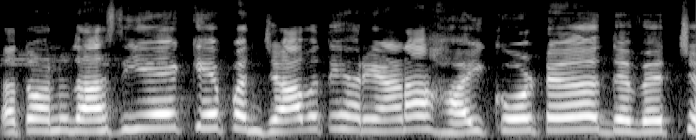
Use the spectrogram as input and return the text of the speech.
ਤਾਂ ਤੁਹਾਨੂੰ ਦੱਸ ਦਈਏ ਕਿ ਪੰਜਾਬ ਅਤੇ ਹਰਿਆਣਾ ਹਾਈ ਕੋਰਟ ਦੇ ਵਿੱਚ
